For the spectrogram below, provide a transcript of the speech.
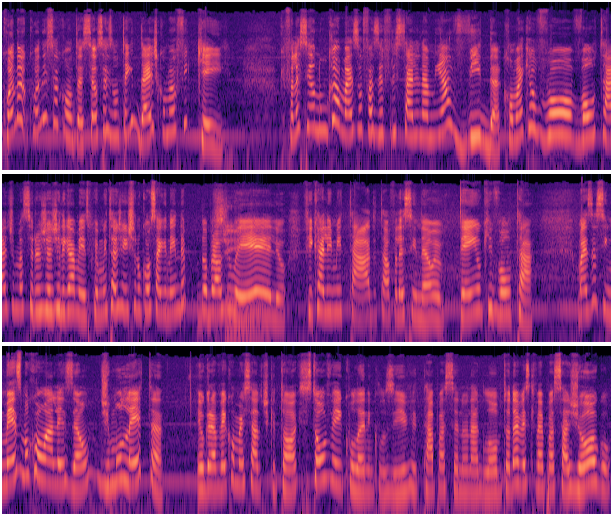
quando, quando isso aconteceu, vocês não têm ideia de como eu fiquei. Eu falei assim, eu nunca mais vou fazer freestyle na minha vida. Como é que eu vou voltar de uma cirurgia de ligamento? Porque muita gente não consegue nem dobrar Sim. o joelho, fica limitado e tal. Eu falei assim, não, eu tenho que voltar. Mas assim, mesmo com a lesão de muleta, eu gravei comercial do TikTok, estou veiculando, inclusive, tá passando na Globo. Toda vez que vai passar jogo,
